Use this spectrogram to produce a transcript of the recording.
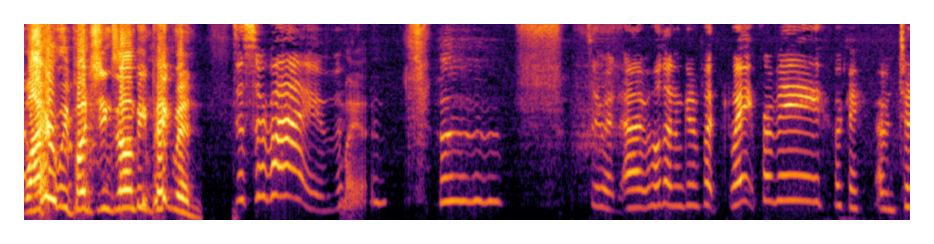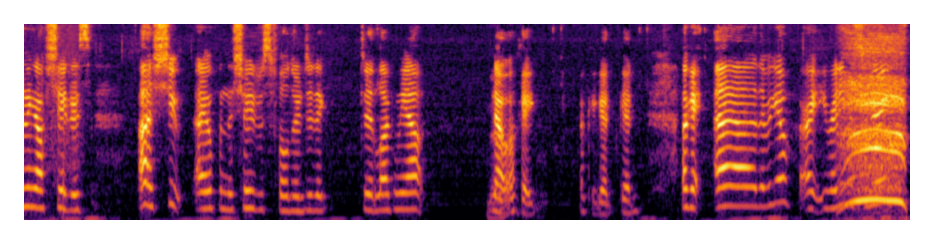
Why are we punching zombie pigmen? To survive! Man. Uh, Do it. Uh, hold on, I'm gonna put. Wait for me! Okay, I'm turning off shaders. Ah, shoot! I opened the shaders folder. Did it. Did it log me out? No, okay. Okay, good, good. Okay, uh, there we go. Alright, you ready, Mr.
